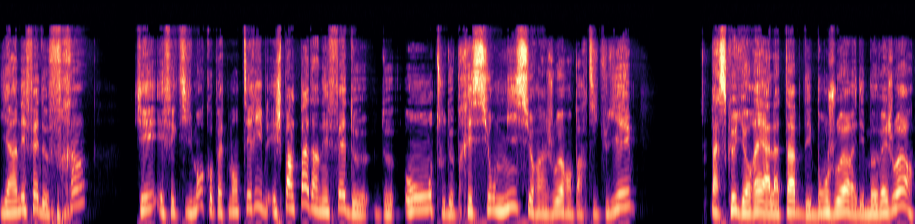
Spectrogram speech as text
il y a un effet de frein qui est effectivement complètement terrible. Et je ne parle pas d'un effet de, honte ou de pression mis sur un joueur en particulier, parce qu'il y aurait à la table des bons joueurs et des mauvais joueurs.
